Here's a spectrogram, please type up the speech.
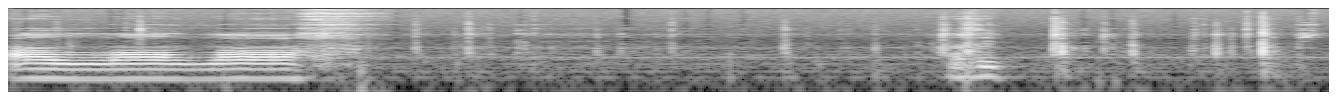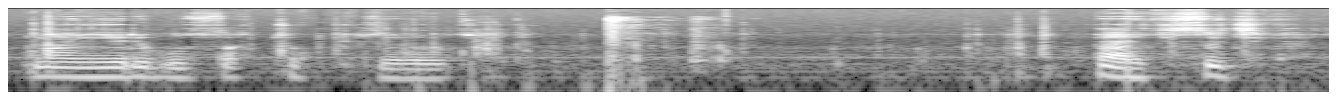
Allah Allah. Artık Pigman yeri bulsak çok güzel olacak. Belki su çıkar.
